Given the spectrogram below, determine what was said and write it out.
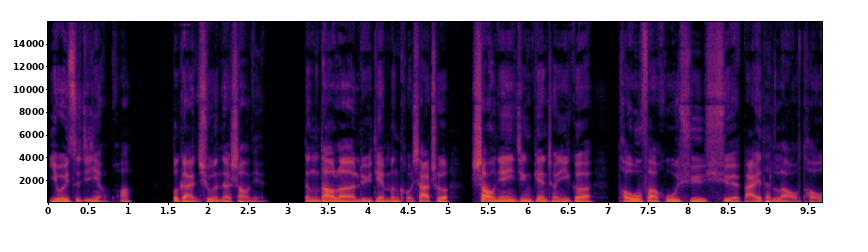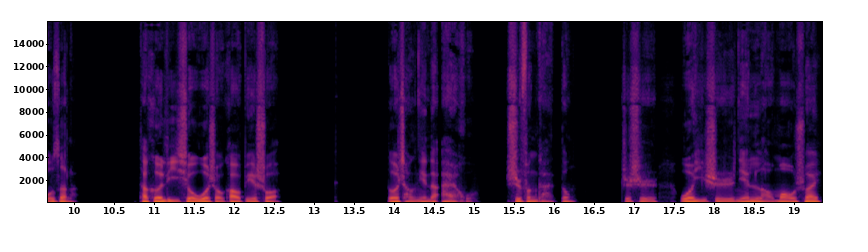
以为自己眼花，不敢去问那少年。等到了旅店门口下车，少年已经变成一个头发胡须雪白的老头子了。他和李秀握手告别，说：“多少年的爱护，十分感动。只是我已是年老貌衰，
